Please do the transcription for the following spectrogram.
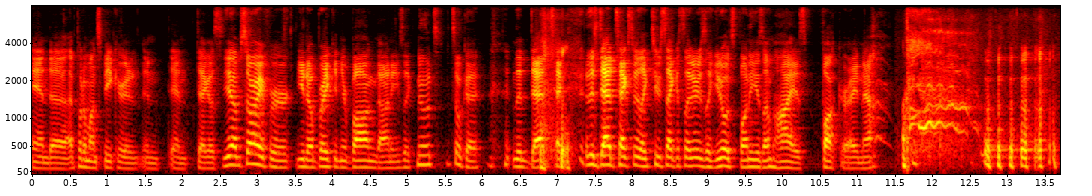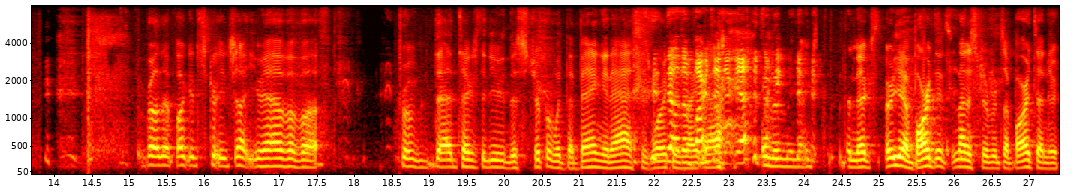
and uh, I put him on speaker and, and, and dad goes yeah I'm sorry for you know breaking your bong Donnie he's like no it's it's okay and then dad te- and then dad texts me like two seconds later he's like you know what's funny is I'm high as fuck right now Bro, that fucking screenshot you have of uh from dad texting you the stripper with the banging ass is working no the right bartender now. yeah And like- then the next, the next, or yeah, bart. It's not a stripper. It's a bartender.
